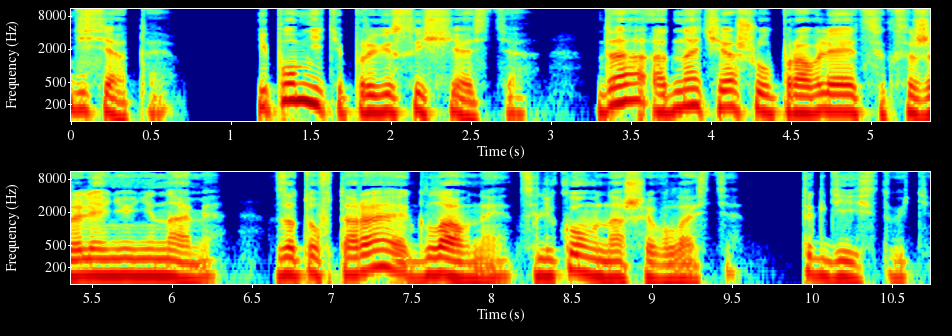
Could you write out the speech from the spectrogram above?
Десятое. И помните про весы счастья. Да, одна чаша управляется, к сожалению, не нами, зато вторая, главная, целиком в нашей власти. Так действуйте.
